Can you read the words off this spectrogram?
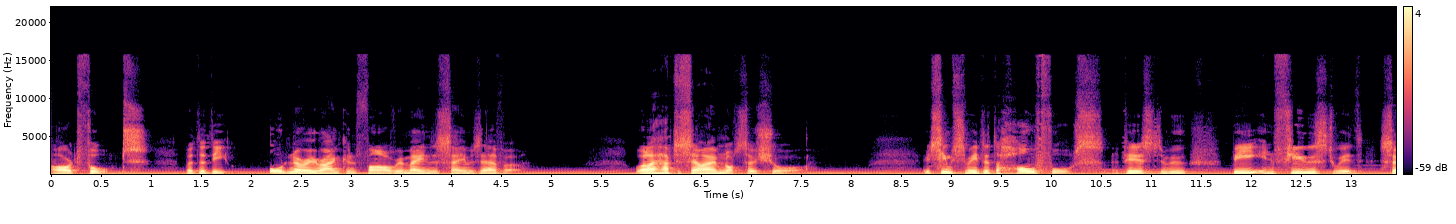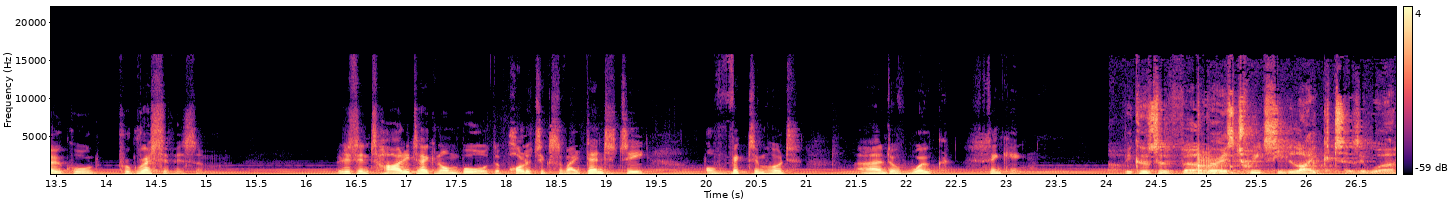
are at fault, but that the ordinary rank and file remain the same as ever. Well, I have to say I am not so sure. It seems to me that the whole force appears to be infused with so called progressivism. It has entirely taken on board the politics of identity, of victimhood, and of woke thinking. Because of uh, various tweets he liked, as it were,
